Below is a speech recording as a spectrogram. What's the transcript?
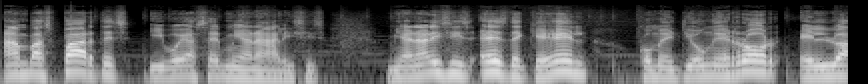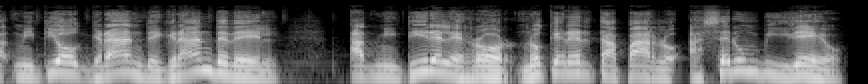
ambas partes y voy a hacer mi análisis. Mi análisis es de que él cometió un error, él lo admitió grande, grande de él. Admitir el error, no querer taparlo, hacer un video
